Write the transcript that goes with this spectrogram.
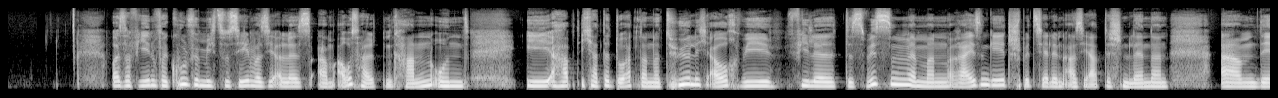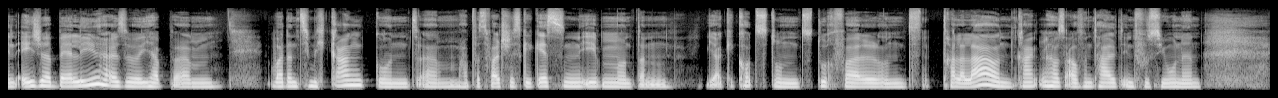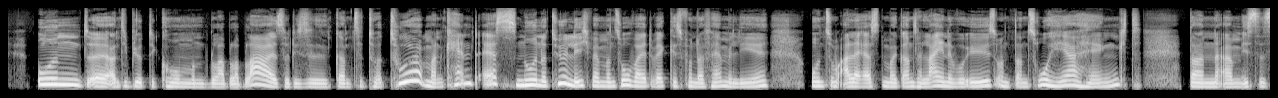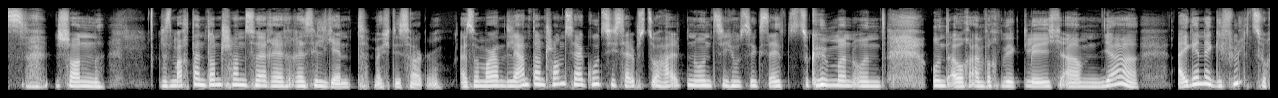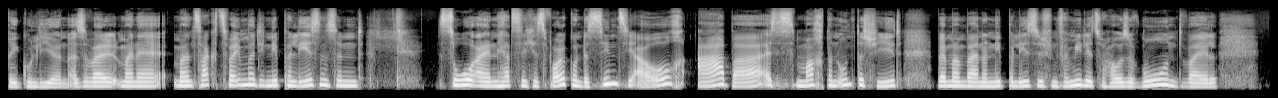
war es auf jeden Fall cool für mich zu sehen, was ich alles ähm, aushalten kann. Und ich, hab, ich hatte dort dann natürlich auch, wie viele das wissen, wenn man reisen geht, speziell in asiatischen Ländern, ähm, den Asia Belly. Also ich habe ähm, war dann ziemlich krank und ähm, habe was Falsches gegessen eben und dann ja, gekotzt und Durchfall und tralala und Krankenhausaufenthalt, Infusionen und äh, Antibiotikum und bla bla bla, also diese ganze Tortur. Man kennt es, nur natürlich, wenn man so weit weg ist von der Family und zum allerersten Mal ganz alleine wo ist und dann so herhängt, dann ähm, ist es schon das macht dann dann schon sehr resilient, möchte ich sagen. Also man lernt dann schon sehr gut, sich selbst zu halten und sich um sich selbst zu kümmern und, und auch einfach wirklich, ähm, ja, eigene Gefühle zu regulieren. Also weil meine, man sagt zwar immer, die Nepalesen sind so ein herzliches Volk und das sind sie auch, aber es macht einen Unterschied, wenn man bei einer nepalesischen Familie zu Hause wohnt, weil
